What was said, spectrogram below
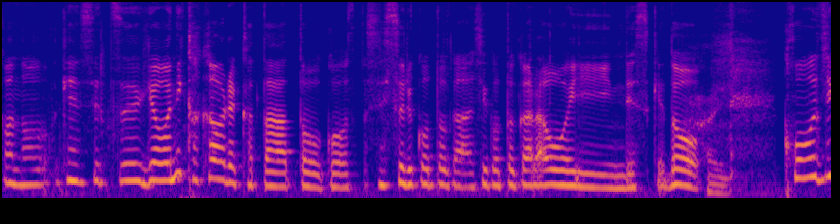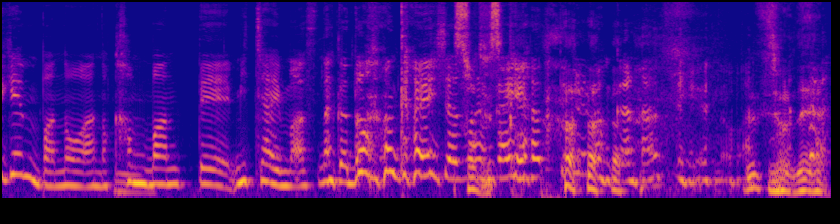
この建設業に関わる方とこう接することが仕事から多いんですけど、はい、工事現場のあの看板って見ちゃいます、なんかどの会社さんがやってるのかなっていうのは。ですよね。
